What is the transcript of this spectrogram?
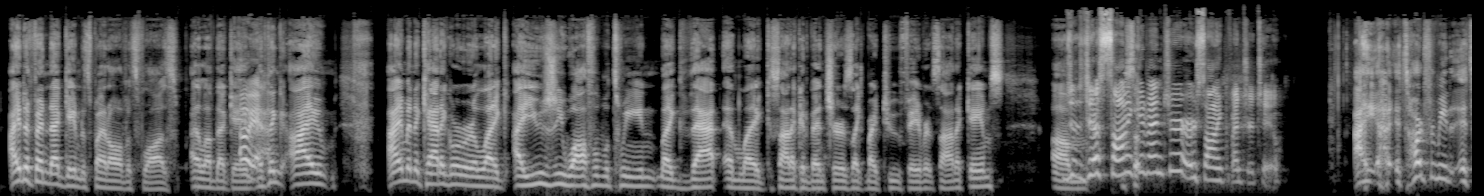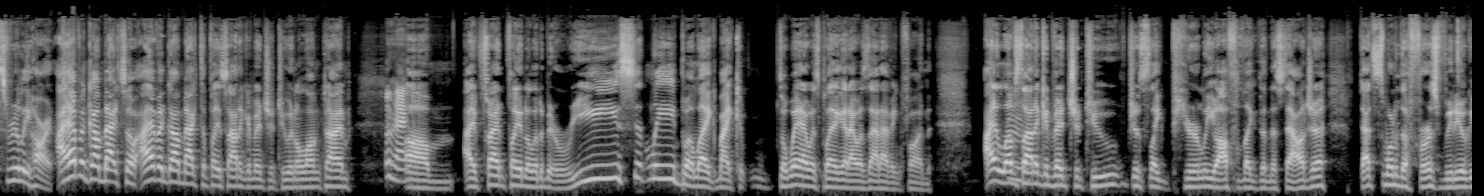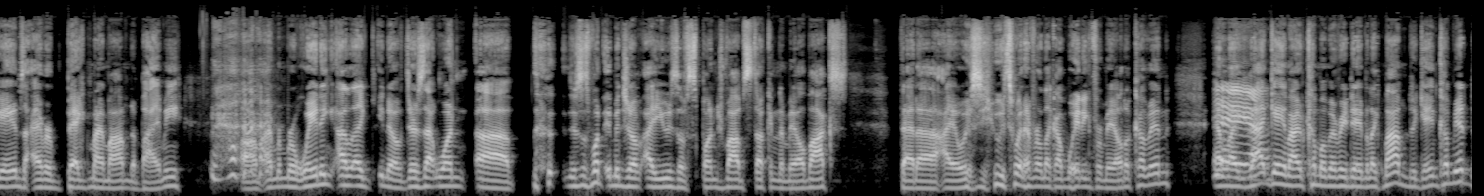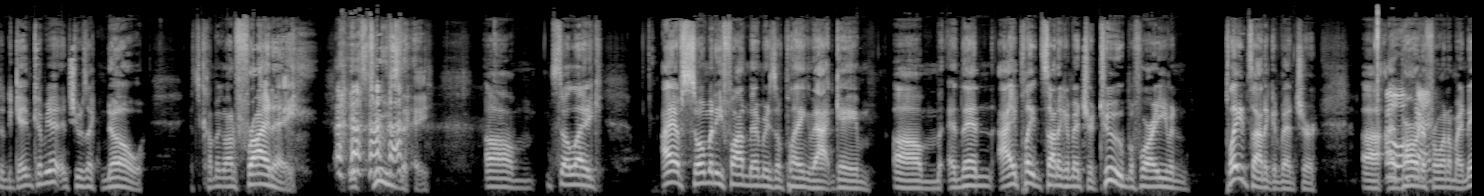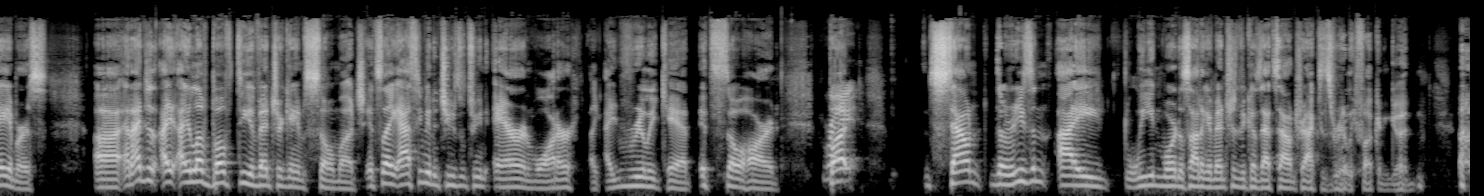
I defend that game despite all of its flaws. I love that game. Oh, I think I, I'm in a category where like I usually waffle between like that and like Sonic Adventure is like my two favorite Sonic games. Um, Ju- just Sonic so- Adventure or Sonic Adventure 2? I, it's hard for me. It's really hard. I haven't gone back. So I haven't gone back to play Sonic Adventure 2 in a long time. Okay. Um, I've tried playing a little bit recently, but like my the way I was playing it, I was not having fun. I love Hmm. Sonic Adventure 2 just like purely off of like the nostalgia. That's one of the first video games I ever begged my mom to buy me. Um, I remember waiting. I like you know, there's that one. Uh, there's this one image of I use of SpongeBob stuck in the mailbox that uh, I always use whenever like I'm waiting for mail to come in. And Yeah, like yeah, that game, I would come home every day and be like, "Mom, did the game come yet? Did the game come yet?" And she was like, "No, it's coming on Friday." it's Tuesday. Um, so like I have so many fond memories of playing that game. Um, and then I played Sonic Adventure 2 before I even played Sonic Adventure. Uh, I Oh, borrowed okay. it from one of my neighbors. Uh, and I just I, I love both the adventure games so much. It's like asking me to choose between air and water. Like I really can't. It's so hard. right. Sound the reason I lean more to Sonic Adventure is because that soundtrack is really fucking good.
